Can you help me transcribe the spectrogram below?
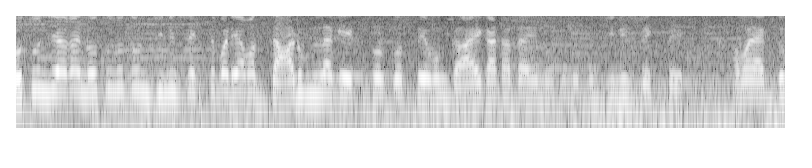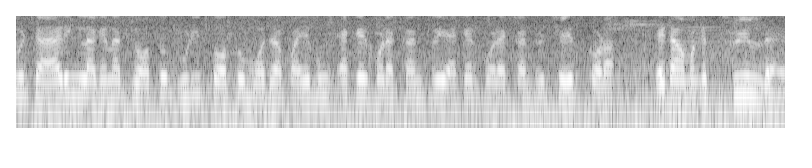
নতুন জায়গায় নতুন নতুন জিনিস দেখতে পারি আমার দারুণ লাগে এক্সপ্লোর করতে এবং গায়ে কাটা দেয় নতুন নতুন জিনিস দেখতে। আমার একদমই টায়ারিং লাগে না যত ঘুরি তত মজা পাই এবং একের পর এক কান্ট্রি একের পর এক কান্ট্রি চেস করা এটা আমাকে থ্রিল দেয়।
